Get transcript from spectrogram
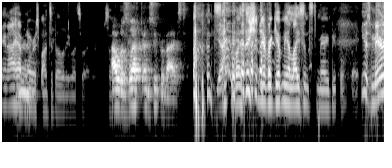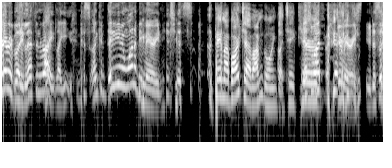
And I have no Mm. responsibility whatsoever. So. I was left unsupervised. unsupervised. They should never give me a license to marry people. But. He was marrying everybody left and right. like he, this uncon- they didn't even want to be married. He just You pay my bar tab, I'm going to take care. guess of- what? You're married. You just You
